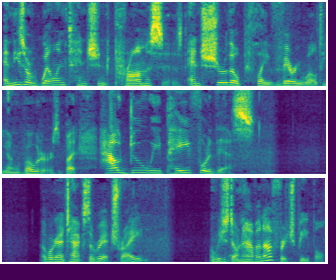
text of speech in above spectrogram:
And these are well intentioned promises. And sure, they'll play very well to young voters. But how do we pay for this? Uh, we're going to tax the rich, right? We just don't have enough rich people.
